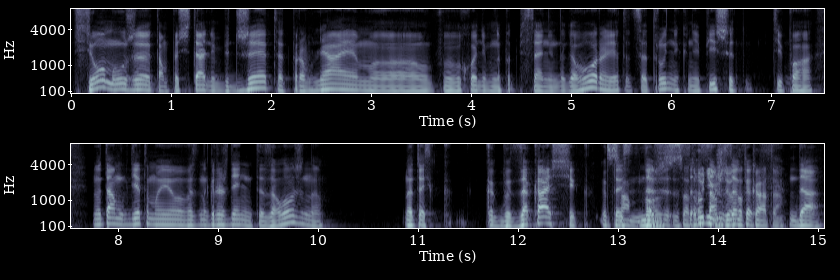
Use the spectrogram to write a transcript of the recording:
Все, мы уже там посчитали бюджет, отправляем, э, выходим на подписание договора, и этот сотрудник мне пишет, типа, ну там где-то мое вознаграждение-то заложено, ну то есть как бы заказчик. то Сам, есть ну, даже сотрудник сам ждет зака- отката. Да.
